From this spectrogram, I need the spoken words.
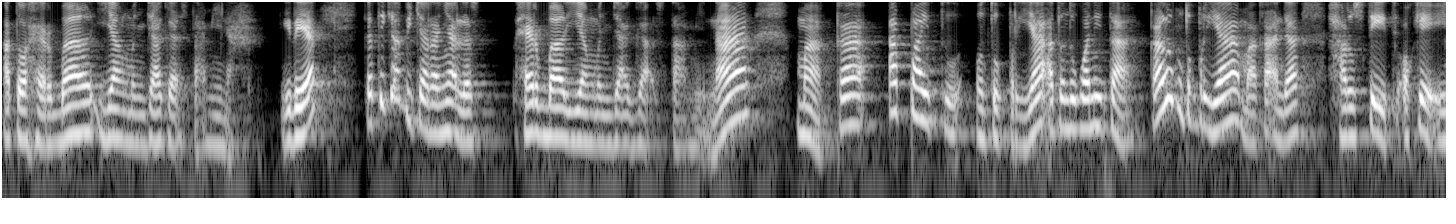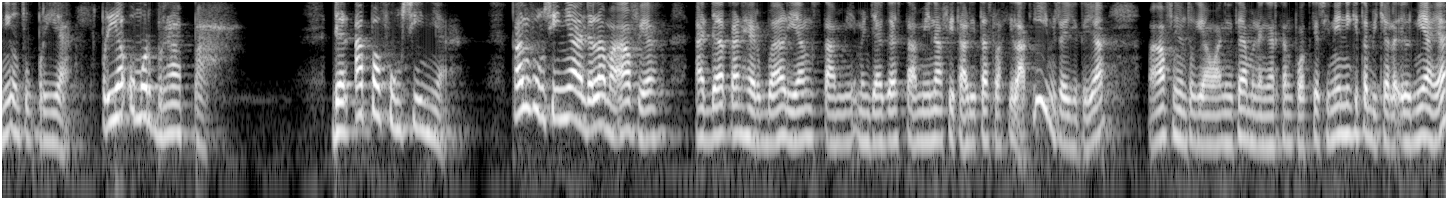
atau herbal yang menjaga stamina. Gitu ya. Ketika bicaranya adalah herbal yang menjaga stamina, maka apa itu untuk pria atau untuk wanita? Kalau untuk pria, maka Anda harus state, oke okay, ini untuk pria. Pria umur berapa? Dan apa fungsinya? Kalau fungsinya adalah maaf ya, ada kan herbal yang stami, menjaga stamina vitalitas laki-laki misalnya gitu ya. Maaf nih untuk yang wanita yang mendengarkan podcast ini, ini kita bicara ilmiah ya.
